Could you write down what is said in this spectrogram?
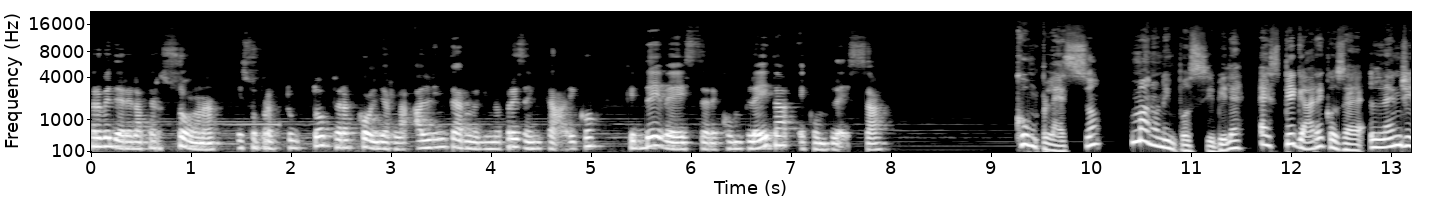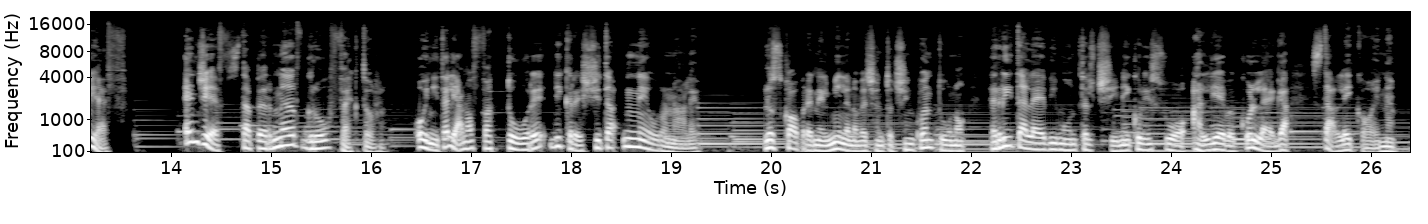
per vedere la persona e soprattutto per accoglierla all'interno di una presa in carico che deve essere completa e complessa. Complesso, ma non impossibile, è spiegare cos'è l'NGF. NGF sta per Nerve Growth Factor, o in italiano fattore di crescita neuronale. Lo scopre nel 1951 Rita Levi Montalcini con il suo allievo e collega Stanley Cohen.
